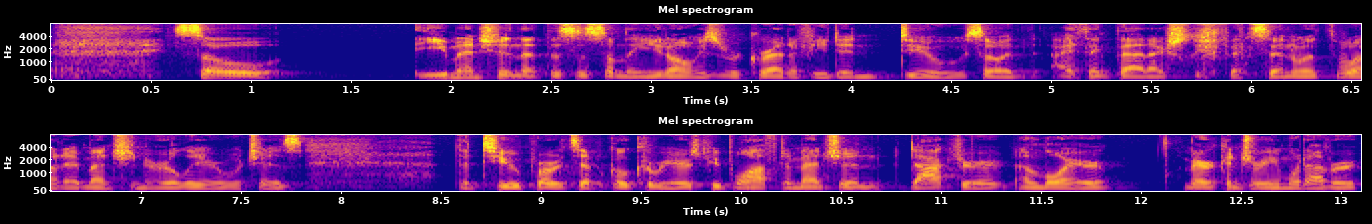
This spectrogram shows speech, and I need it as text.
yeah. So you mentioned that this is something you'd always regret if you didn't do. So I think that actually fits in with what I mentioned earlier, which is the two prototypical careers people often mention doctor and lawyer. American dream, whatever.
